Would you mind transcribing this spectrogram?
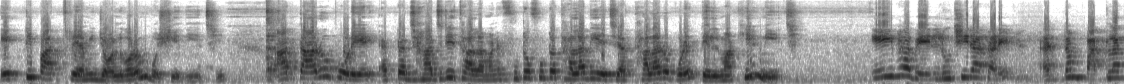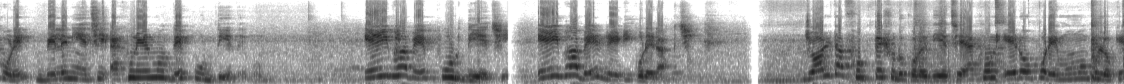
একটি পাত্রে আমি জল গরম বসিয়ে দিয়েছি। আর তার উপরে একটা ঝাঁঝরি থালা মানে ফুটো ফুটো থালা দিয়েছি আর থালার উপরে তেল মাখিয়ে নিয়েছি। এইভাবে লুচির আকারে একদম পাতলা করে বেলে নিয়েছি। এখন এর মধ্যে পুর দিয়ে দেব। এইভাবে পুর দিয়েছি। এইভাবে রেডি করে রাখছি। জলটা ফুটতে শুরু করে দিয়েছে। এখন এর ওপরে মোমোগুলোকে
